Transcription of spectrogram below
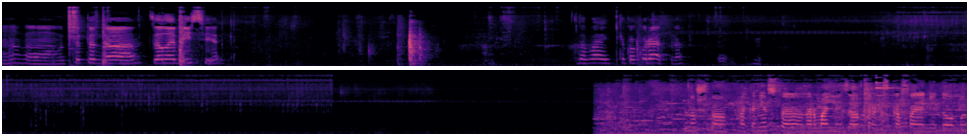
Ага, вот это да, целая миссия. Давай, только аккуратно. Ну что, наконец-то нормальный завтрак в кафе, а не дома.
